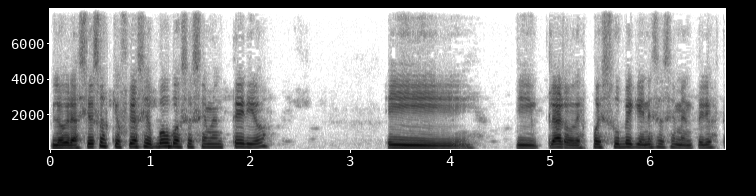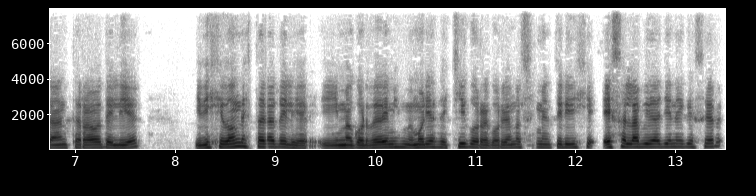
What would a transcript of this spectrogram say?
Lo gracioso es que fui hace poco a ese cementerio y, y claro, después supe que en ese cementerio estaba enterrado Tellier y dije, ¿dónde está el Tellier? Y me acordé de mis memorias de chico recorriendo el cementerio y dije, esa lápida tiene que ser,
